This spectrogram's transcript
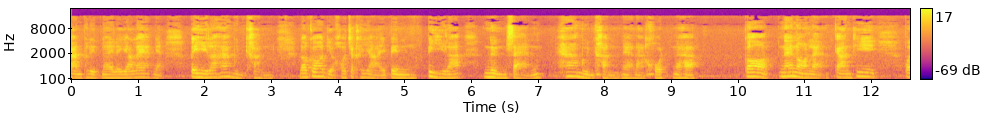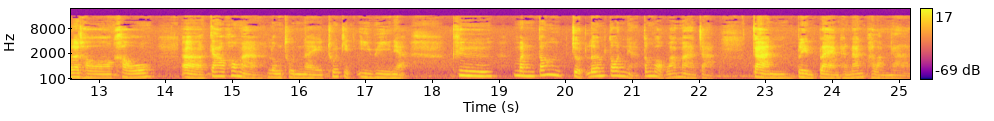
การผลิตในระยะแรกเนี่ยปีละ 50,000 คัน แล้วก็เดี๋ยวเขาจะขยายเป็นปีละ1 5 0 0 0 0 คันในอนาคตนะคะ ก็แน่นอนแหละ การที่ปตทเขาก้าวเข้ามาลงทุนในธุรกิจ EV เนี่ย คือมันต้องจุดเริ่มต้นเนี่ย ต้องบอกว่ามาจากการเปลี่ยนแปลงทางด้านพลังงาน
